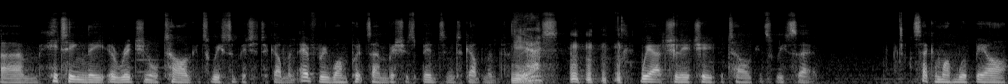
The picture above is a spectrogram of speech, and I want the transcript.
Um, hitting the original targets we submitted to government. Everyone puts ambitious bids into government for things. Yeah. we actually achieved the targets we set. Second one would be our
